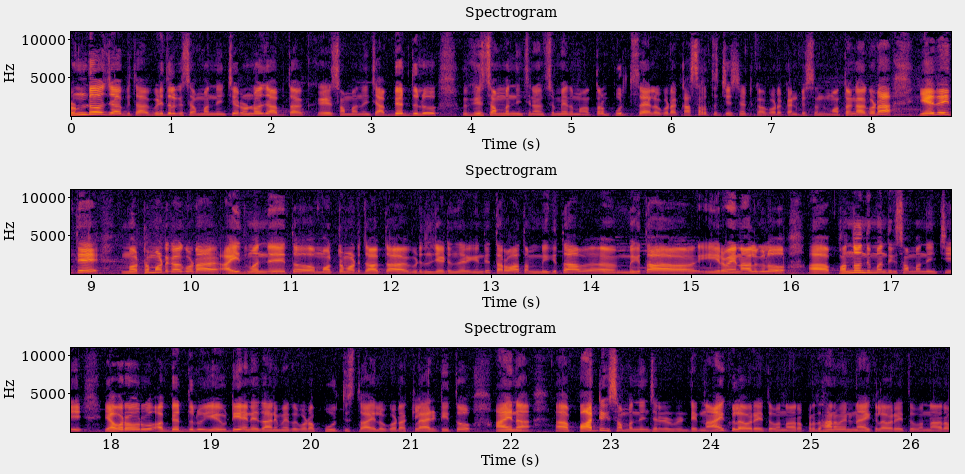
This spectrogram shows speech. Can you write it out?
రెండో జాబితా విడుదలకు సంబంధించి రెండో జాబితాకి సంబంధించి అభ్యర్థులకు సంబంధించిన అంశం మీద మాత్రం పూర్తి స్థాయిలో కూడా కసరత్తు చేసినట్టుగా కూడా కనిపిస్తుంది. మొత్తంగా కూడా ఏదైతే మొట్టమొదటిగా కూడా ఐదు మందితో మొట్టమొదటి జాబితా విడుదల చేయడం జరిగింది. తర్వాత మిగతా మిగతా ఇరవై నాలుగులో పంతొమ్మిది మందికి సంబంధించి ఎవరెవరు అభ్యర్థులు ఏమిటి అనే దాని మీద కూడా పూర్తి స్థాయిలో కూడా క్లారిటీతో ఆయన పార్టీకి సంబంధించినటువంటి నాయకులు ఎవరైతే ఉన్నారో ప్రధానమైన నాయకులు ఎవరైతే ఉన్నారో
